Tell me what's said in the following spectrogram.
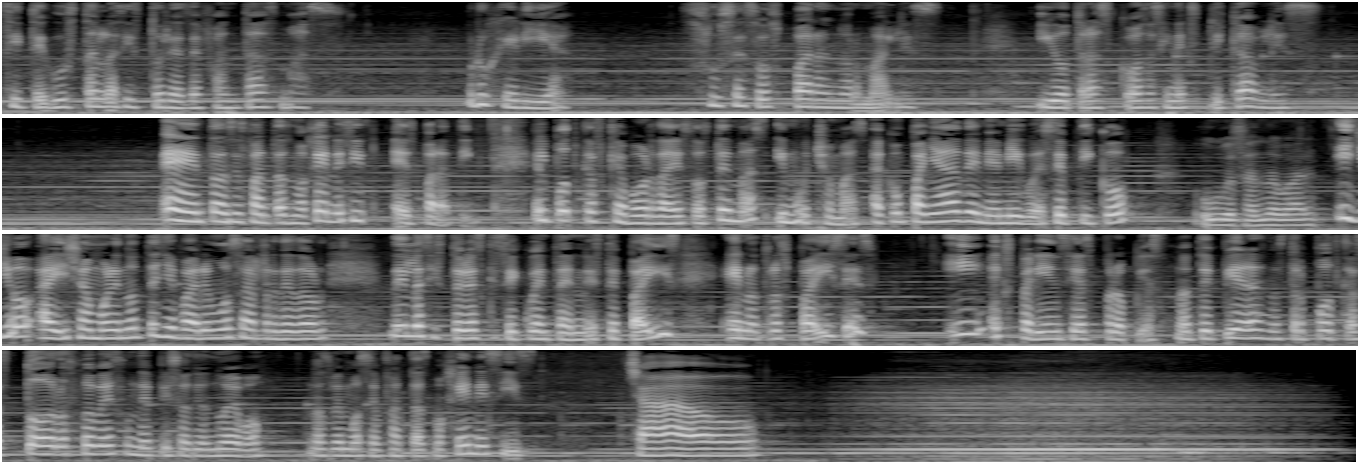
Si te gustan las historias de fantasmas, brujería, sucesos paranormales y otras cosas inexplicables, entonces Fantasmogénesis es para ti. El podcast que aborda estos temas y mucho más, acompañada de mi amigo escéptico Hugo Sandoval. Y yo, Aisha Moreno, te llevaremos alrededor de las historias que se cuentan en este país, en otros países y experiencias propias. No te pierdas nuestro podcast todos los jueves, un episodio nuevo. Nos vemos en Fantasmogénesis. Ciao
